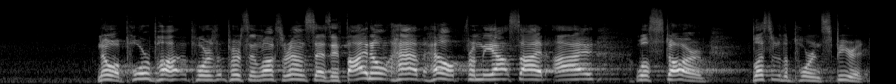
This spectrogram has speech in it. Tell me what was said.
no, a poor, poor person walks around and says, if I don't have help from the outside, I will starve. Blessed are the poor in spirit.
